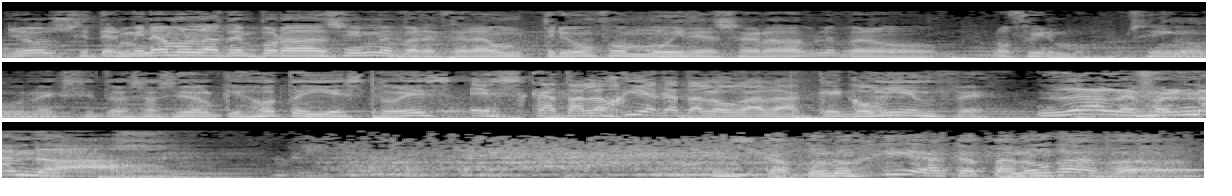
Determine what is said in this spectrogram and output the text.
Yo, si terminamos la temporada así, me parecerá un triunfo muy desagradable, pero lo firmo. Sin... Todo un éxito, eso ha sido el Quijote y esto es Escatología Catalogada. Que comience. ¡Dale, Fernando! Escatología catalogada.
